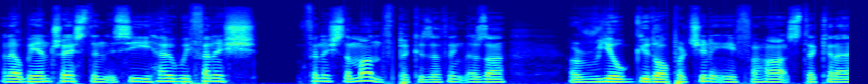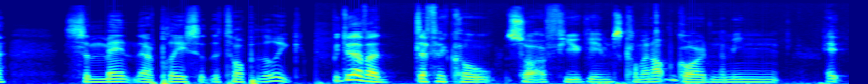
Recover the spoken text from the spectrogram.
and it'll be interesting to see how we finish finish the month because I think there's a, a real good opportunity for Hearts to kind of cement their place at the top of the league. We do have a difficult sort of few games coming up, Gordon. I mean, it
